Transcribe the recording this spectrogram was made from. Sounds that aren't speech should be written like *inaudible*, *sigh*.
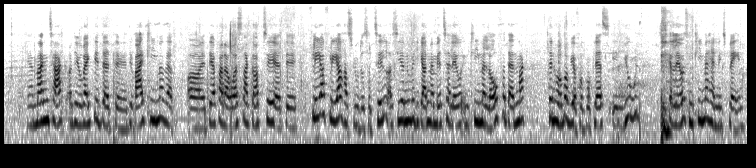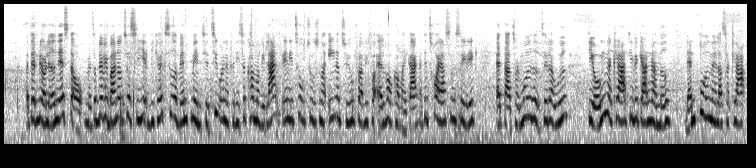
Ja, mange tak, og det er jo rigtigt, at øh, det var et klimavalg, og øh, derfor er der jo også lagt op til, at øh, flere og flere har sluttet sig til og siger, at nu vil de gerne være med til at lave en klimalov for Danmark. Den håber vi at få på plads i jul. Så skal der laves en klimahandlingsplan, og den bliver jo lavet næste år. Men så bliver vi bare nødt til at sige, at vi kan jo ikke sidde og vente med initiativerne, fordi så kommer vi langt ind i 2021, før vi for alvor kommer i gang. Og det tror jeg sådan set ikke, at der er tålmodighed til derude. De unge er klar, de vil gerne være med. Landbruget melder sig klar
